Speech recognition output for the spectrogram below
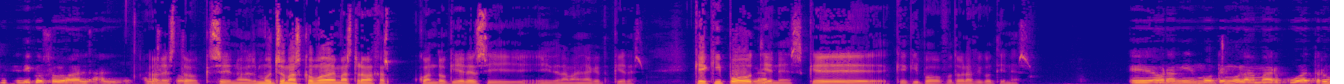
me dedico solo al, al, al, stock. Sí, no, es mucho más cómodo. Además, trabajas cuando quieres y, y de la manera que tú quieres. ¿Qué equipo tienes? ¿Qué, ¿Qué, equipo fotográfico tienes? Eh, ahora mismo tengo la Mark 4.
